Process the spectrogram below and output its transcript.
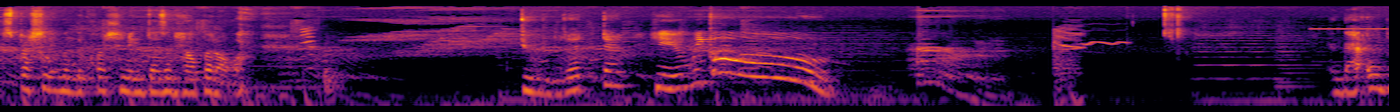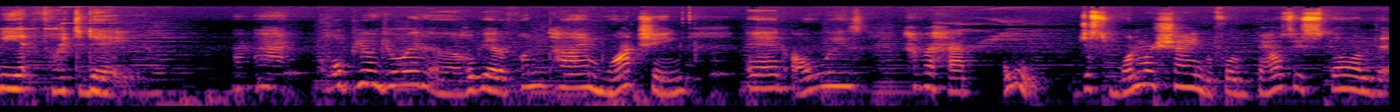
Especially when the questioning doesn't help at all. Here we go! And that will be it for today. Hope you enjoyed. Uh, hope you had a fun time watching. And always have a happy. Oh, just one more shine before Bowser's spell on the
